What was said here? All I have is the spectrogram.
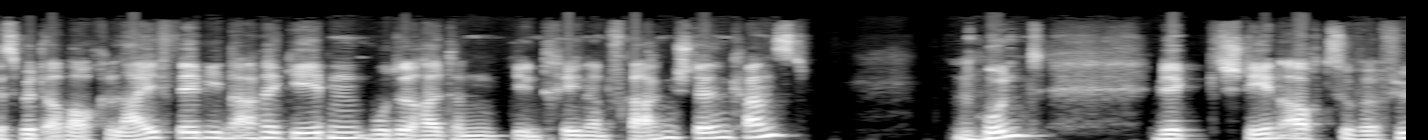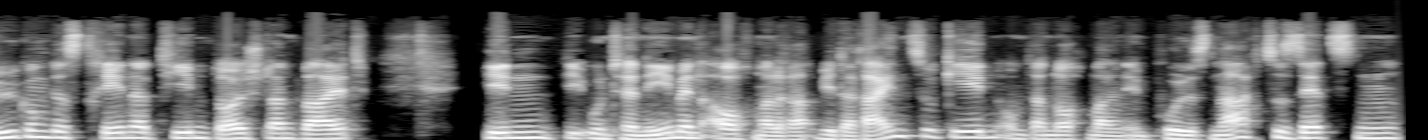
Es wird aber auch Live-Webinare geben, wo du halt dann den Trainern Fragen stellen kannst. Mhm. Und wir stehen auch zur Verfügung, das Trainerteam deutschlandweit, in die Unternehmen auch mal wieder reinzugehen, um dann nochmal einen Impuls nachzusetzen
